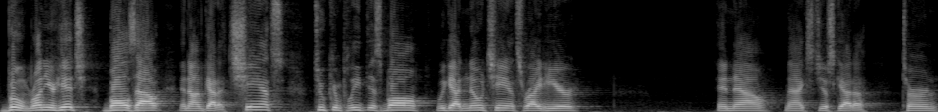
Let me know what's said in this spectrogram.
boom, run your hitch, ball's out, and I've got a chance to complete this ball. We got no chance right here. And now Mac's just got to turn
